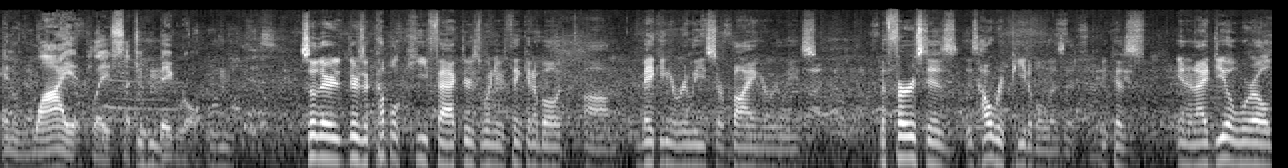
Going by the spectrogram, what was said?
and why it plays such a Mm-hmm. big role. So there, there's a couple key factors when you're thinking about um, making a release or buying a release. The first is is how repeatable is it? Because in an ideal world,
